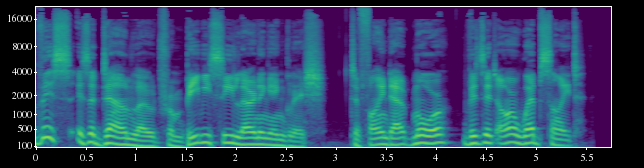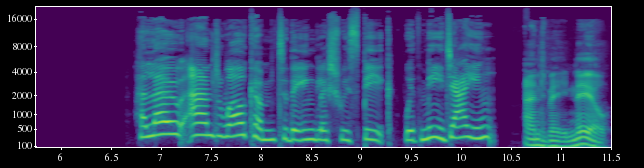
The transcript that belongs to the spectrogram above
This is a download from BBC Learning English. To find out more, visit our website. Hello and welcome to the English we speak with me, Jiaying. And me, Neil.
